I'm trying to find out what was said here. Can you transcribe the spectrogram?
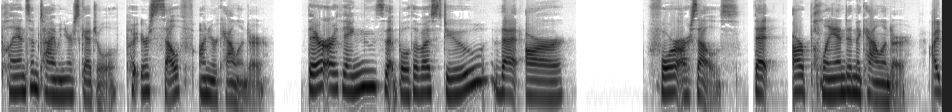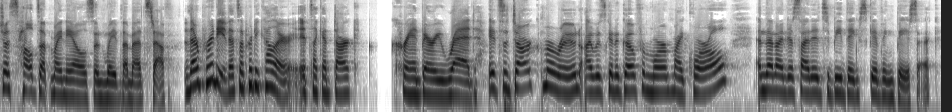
Plan some time in your schedule. Put yourself on your calendar. There are things that both of us do that are for ourselves, that are planned in the calendar. I just held up my nails and waved them at Steph. They're pretty. That's a pretty color. It's like a dark cranberry red. It's a dark maroon. I was going to go for more of my coral, and then I decided to be Thanksgiving basic.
